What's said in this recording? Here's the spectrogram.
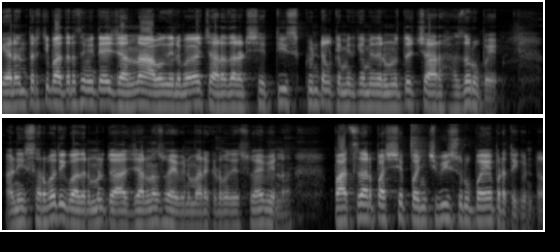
यानंतरची बाजार समिती आहे जालना आवक दिली. बघा चार हजार आठशे तीस क्विंटल कमीत कमी दर मिळतोय चार हजार रुपये. आणि सर्वाधिक बाजार मिळतोय आज जालना सोयाबीन मार्केटमध्ये. सोयाबीनला पाच हजार पाचशे पंचवीस रुपये प्रति क्विंटल.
